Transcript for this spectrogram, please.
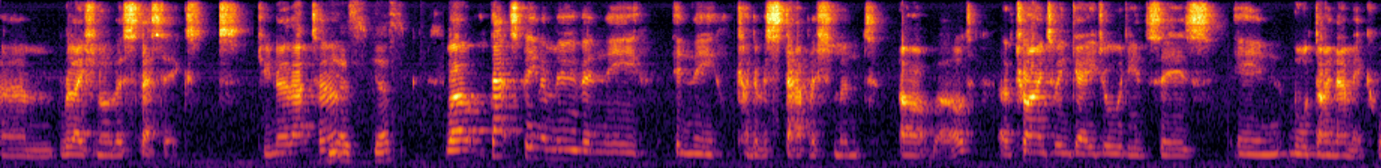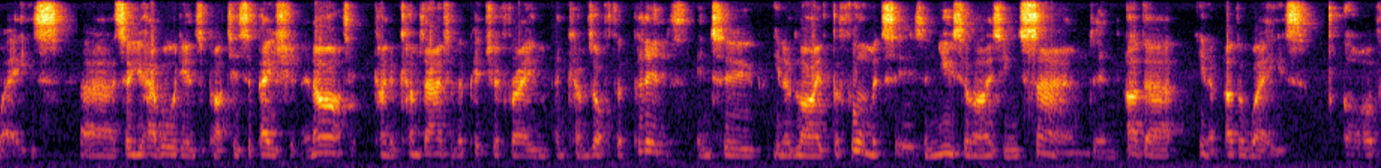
um, relational aesthetics? Do you know that term? Yes, yes. Well, that's been a move in the in the kind of establishment art world of trying to engage audiences in more dynamic ways. Uh, so you have audience participation in art. Kind of comes out of the picture frame and comes off the plinth into you know live performances and utilizing sound and other you know other ways of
